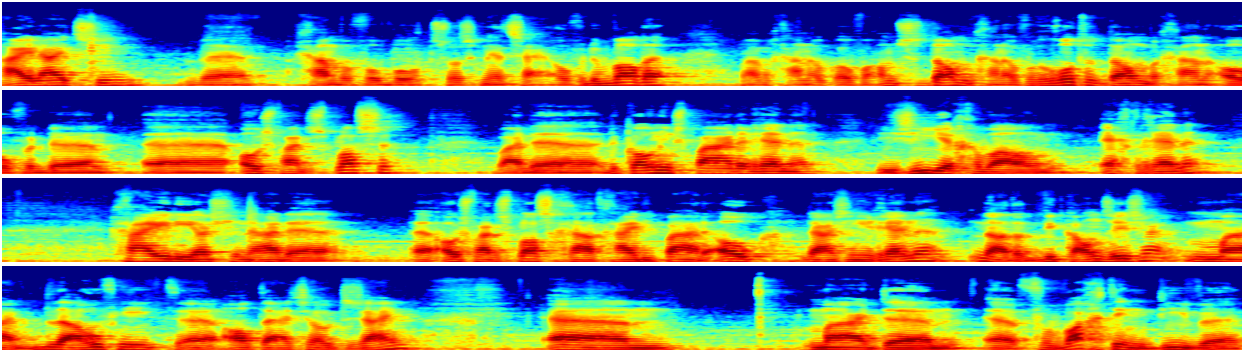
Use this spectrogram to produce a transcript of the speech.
highlights zien. We gaan bijvoorbeeld, zoals ik net zei, over de Wadden. Maar we gaan ook over Amsterdam, we gaan over Rotterdam, we gaan over de uh, Oostvaardersplassen. Waar de, de koningspaarden rennen. Die zie je gewoon echt rennen. Ga je die als je naar de Oostvaardersplassen gaat, ga je die paarden ook daar zien rennen. Nou, dat, die kans is er, maar dat hoeft niet altijd zo te zijn. Um, maar de uh, verwachting die we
